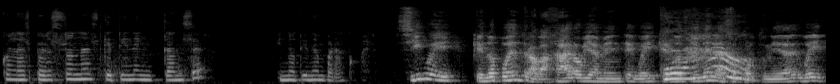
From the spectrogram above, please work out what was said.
con las personas que tienen cáncer y no tienen para comer? Sí, güey, que no pueden trabajar, obviamente, güey, que no tienen las oportunidades, güey.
